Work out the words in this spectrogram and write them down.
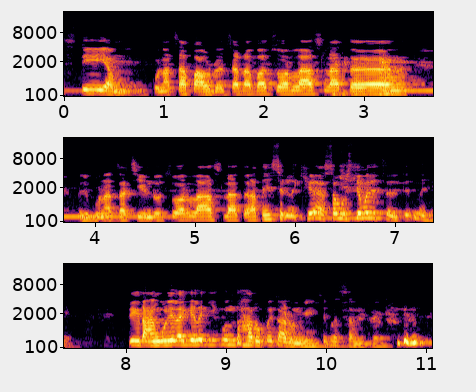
स्टेयम कुणाचा पावडरचा डबा चोरला असला तर? म्हणजे कुणाचा चेंडू चोरला असला तर आता हे सगळे खेळ संस्थेमध्ये चालतात ना हे. ते रांगोळीला गेलं की कोण दहा रुपये काढून घ्यायचे बस संपलं.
